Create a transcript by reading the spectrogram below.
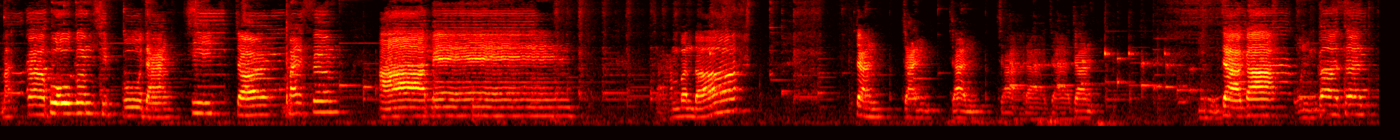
마가복음 19장 10절 말씀. 아멘. 자 한 번 더. 짠짠짠 짜라자잔. 인자가 온 것은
